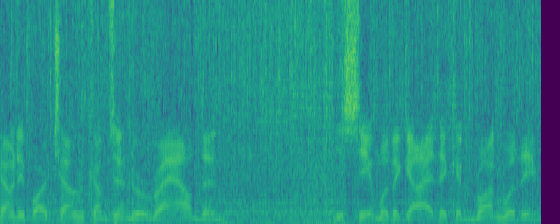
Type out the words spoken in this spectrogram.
Tony Bartone comes into a round and you see him with a guy that can run with him.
